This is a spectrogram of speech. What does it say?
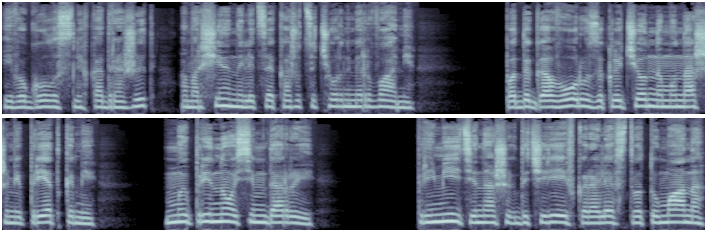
Его голос слегка дрожит, а морщины на лице кажутся черными рвами. «По договору, заключенному нашими предками, мы приносим дары. Примите наших дочерей в королевство тумана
